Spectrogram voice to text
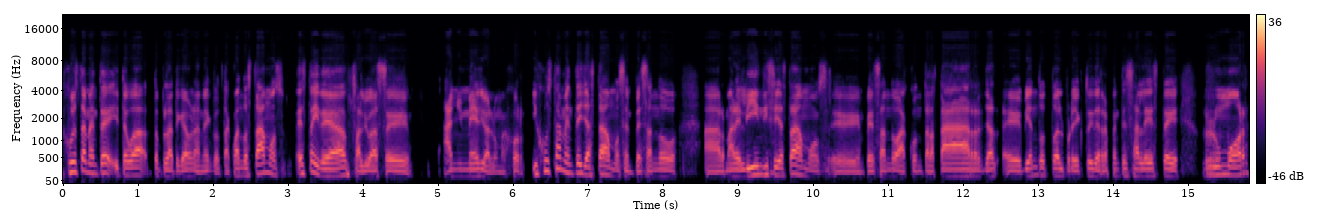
Justamente, y te voy a platicar una anécdota. Cuando estábamos, esta idea salió hace año y medio a lo mejor. Y justamente ya estábamos empezando a armar el índice, ya estábamos eh, empezando a contratar, ya eh, viendo todo el proyecto y de repente sale este rumor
